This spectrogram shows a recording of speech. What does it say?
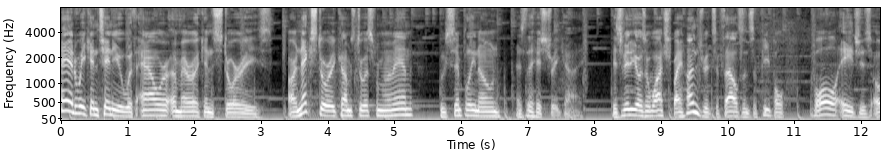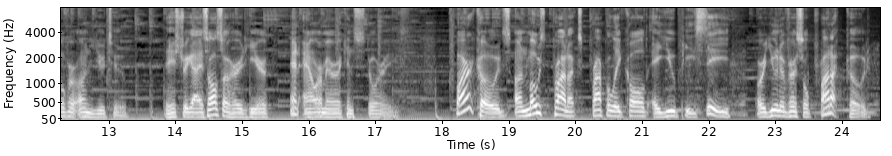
And we continue with our American stories. Our next story comes to us from a man who's simply known as the History Guy. His videos are watched by hundreds of thousands of people of all ages over on YouTube. The History Guy is also heard here at Our American Stories. Barcodes on most products, properly called a UPC or Universal Product Code,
